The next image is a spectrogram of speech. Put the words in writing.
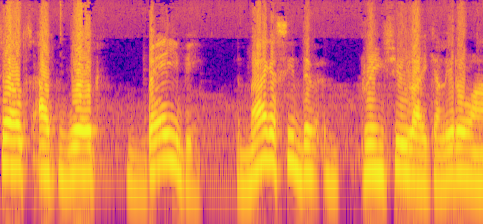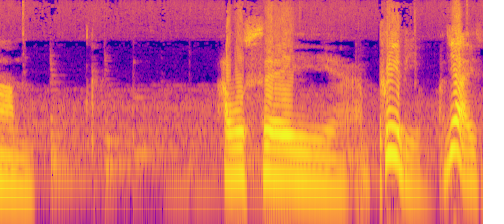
Cells at Work Baby. The magazine that brings you like a little um I will say preview. Yeah, it's,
